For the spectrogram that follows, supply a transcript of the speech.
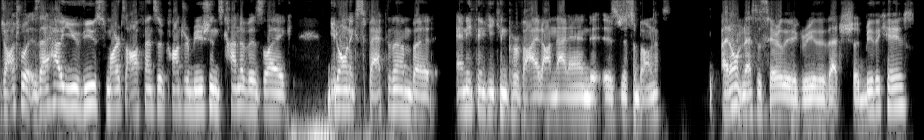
Joshua, is that how you view Smart's offensive contributions? Kind of as like you don't expect them, but anything he can provide on that end is just a bonus? I don't necessarily agree that that should be the case,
